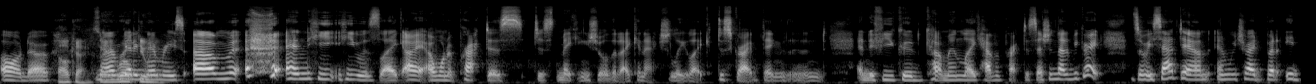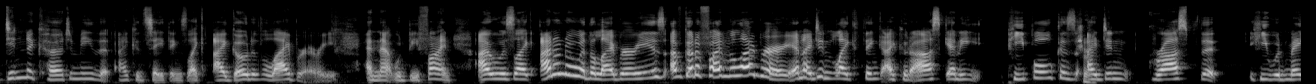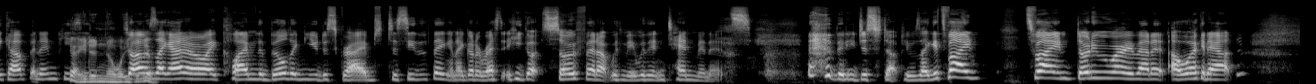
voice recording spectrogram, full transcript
Oh no. Okay. So now I'm getting you into it. memories. Um, and he he was like, I, I want to practice just making sure that I can actually like describe things and and if you could come and like have a practice session, that'd be great. And so we sat down and we tried, but it didn't occur to me that I could say things like, I go to the library and that would be fine. I was like, I don't know where the library is. I've got to find the library. And I didn't like think I could ask any people because Sure. I didn't grasp that he would make up an NPC. Yeah, you didn't know what So I was like, I don't know. I climbed the building you described to see the thing, and I got arrested. He got so fed up with me within ten minutes that he just stopped. He was like, "It's fine, it's fine. Don't even worry about it. I'll work it out."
